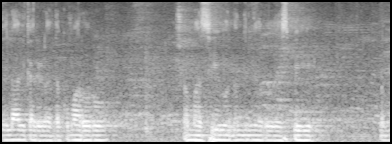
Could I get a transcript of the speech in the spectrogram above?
ಜಿಲ್ಲಾಧಿಕಾರಿಗಳಾದ ಕುಮಾರ್ ಅವರು, ನಮ್ಮ ಸಿ ಒ ನಂದಿನಿಯವರು ಎಸ್ ಪಿ, ನಮ್ಮ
